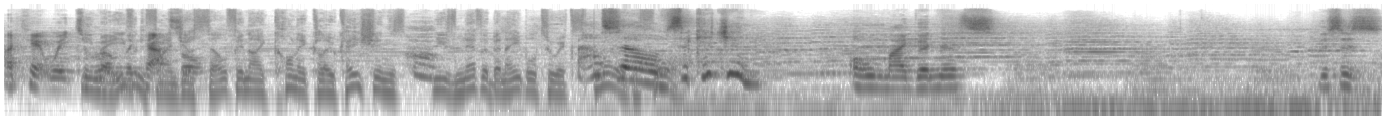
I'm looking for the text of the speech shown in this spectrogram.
I can't wait to You may roam the even find yourself in iconic locations you've never been able to explore House elves, the kitchen. Oh my goodness. This is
